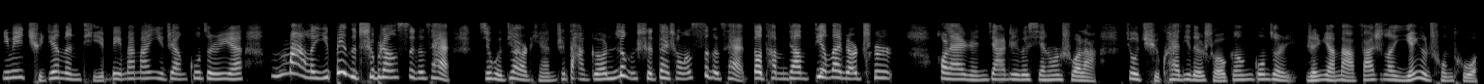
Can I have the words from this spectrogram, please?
因为取件问题被妈妈驿站工作人员骂了一辈子吃不上四个菜，结果第二天这大哥愣是带上了四个菜到他们家店外边吃。后来人家这个先生说了，就取快递的时候跟工作人员嘛发生了言语冲突，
